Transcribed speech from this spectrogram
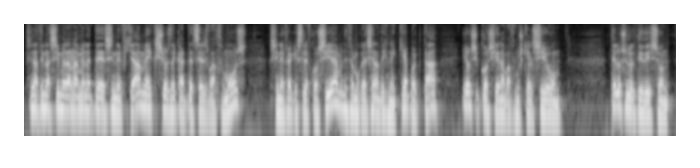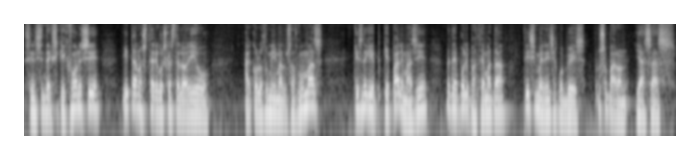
Στην Αθήνα σήμερα αναμένεται συννεφιά με 6 έως 14 βαθμούς. Συννεφιά και στη Λευκοσία με την θερμοκρασία να δείχνει εκεί από 7 έως 21 βαθμούς Κελσίου. Τέλος του δελτιδήσεων. Στην σύνταξη και εκφώνηση ήταν ο Στέργο Καστελωρίου. Ακολουθούν μήνυμα του σταθμού μας και συνέχεια και πάλι μαζί με τα υπόλοιπα θέματα της σημερινής εκπομπής. Προς το παρόν, γεια σας.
